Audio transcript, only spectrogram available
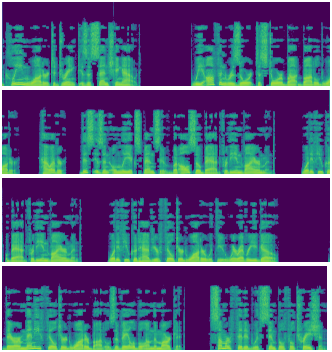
clean water to drink is essential out. We often resort to store bought bottled water. However, this isn't only expensive but also bad for the environment. What if you could bad for the environment? What if you could have your filtered water with you wherever you go? There are many filtered water bottles available on the market. Some are fitted with simple filtration,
